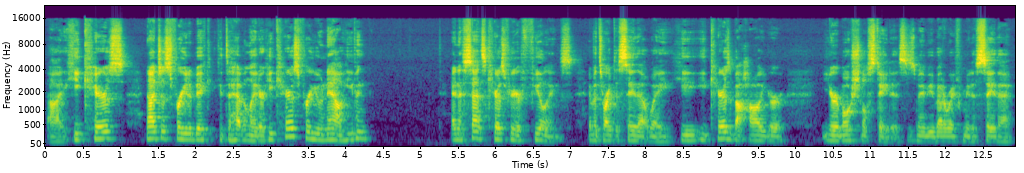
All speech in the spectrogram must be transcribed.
Uh, he cares not just for you to be, get to heaven later. He cares for you now. He even, in a sense, cares for your feelings if it's right to say that way. He he cares about how your your emotional state is. Is maybe a better way for me to say that.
